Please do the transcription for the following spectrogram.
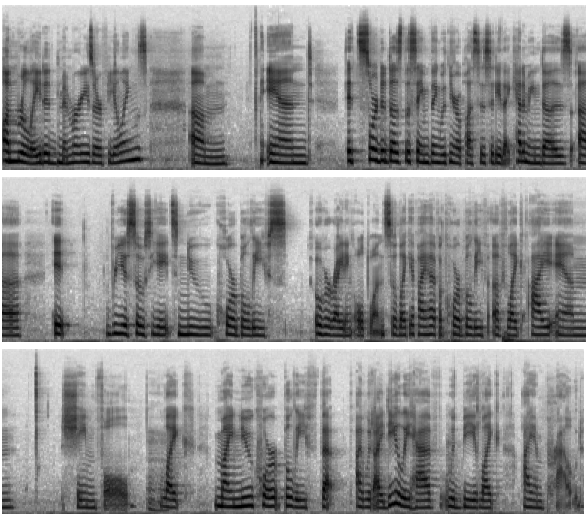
unrelated memories or feelings. Um, and it sort of does the same thing with neuroplasticity that ketamine does. Uh, it reassociates new core beliefs overriding old ones. So like if i have a core belief of like i am shameful. Like my new core belief that I would ideally have would be like I am proud,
